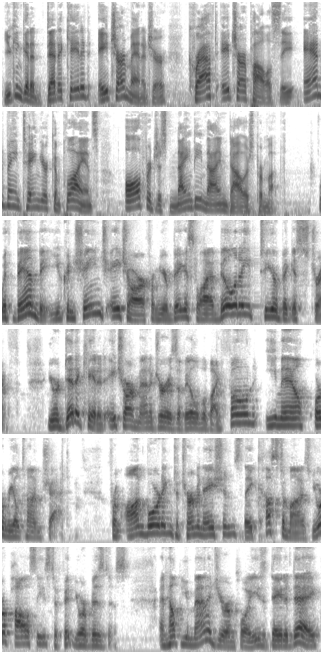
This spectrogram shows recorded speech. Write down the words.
You can get a dedicated HR manager, craft HR policy, and maintain your compliance all for just $99 per month. With Bambee, you can change HR from your biggest liability to your biggest strength. Your dedicated HR manager is available by phone, email, or real time chat. From onboarding to terminations, they customize your policies to fit your business and help you manage your employees day to day,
